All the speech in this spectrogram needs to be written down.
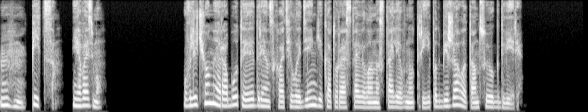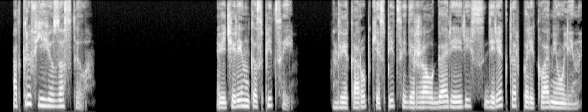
Угу, пицца. Я возьму. Увлечённая работой, Эдриан схватила деньги, которые оставила на столе внутри, и подбежала, танцуя к двери. Открыв её, застыла. Вечеринка с пиццей. Две коробки с пиццей держал Гарри Рис, директор по рекламе Улины.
